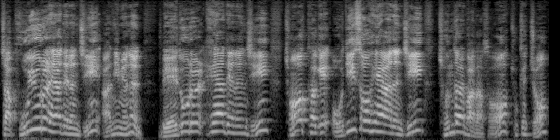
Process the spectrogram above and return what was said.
자, 보유를 해야 되는지 아니면은 매도를 해야 되는지 정확하게 어디서 해야 하는지 전달받아서 좋겠죠.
